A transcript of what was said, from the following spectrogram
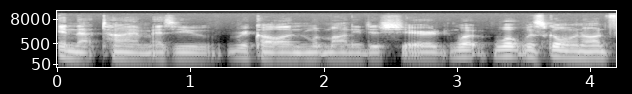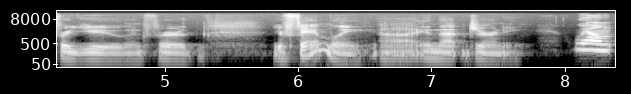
in that time, as you recall and what Monte just shared. What what was going on for you and for your family uh, in that journey? Well,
